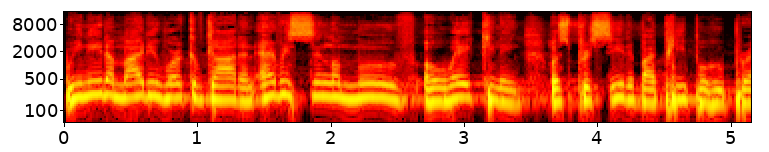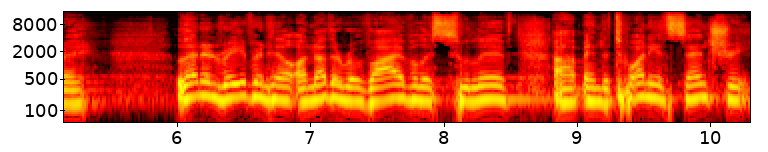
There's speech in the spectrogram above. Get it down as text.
We need a mighty work of God, and every single move, awakening, was preceded by people who pray. Leonard Ravenhill, another revivalist who lived um, in the 20th century,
